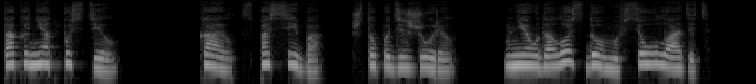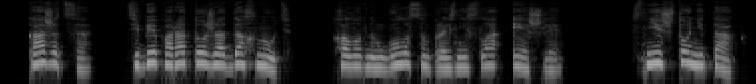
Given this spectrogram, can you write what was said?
так и не отпустил. «Кайл, спасибо», что подежурил. Мне удалось дома все уладить. Кажется, тебе пора тоже отдохнуть», — холодным голосом произнесла Эшли. «С ней что не так?»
